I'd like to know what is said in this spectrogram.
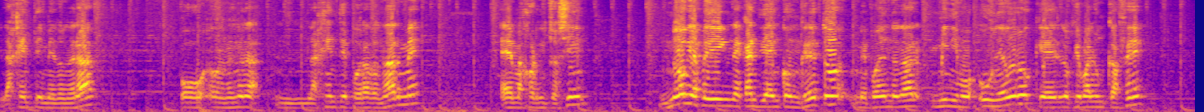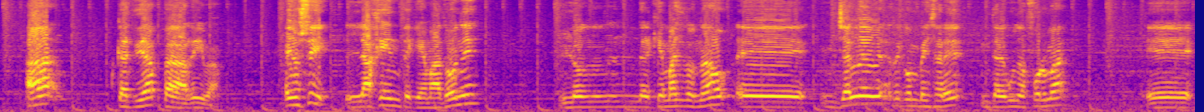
la gente me donará. O, o la gente podrá donarme eh, mejor dicho así. No voy a pedir una cantidad en concreto, me pueden donar mínimo un euro, que es lo que vale un café, a cantidad para arriba. Eso sí, la gente que me done, el que más ha donado, eh, ya le recompensaré de alguna forma eh,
